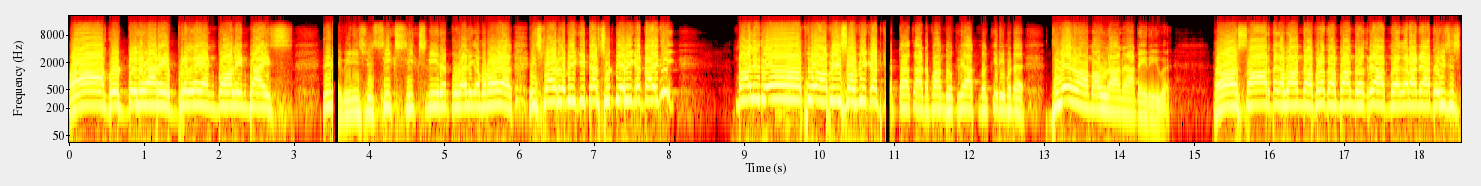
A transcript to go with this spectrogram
ah good delivery brilliant bowling by Then finish with six, six needed for Wellingham Royal. It's far the wicket, that should be a wicket, I think. මාලිදු පුවා පිස විකට් කට්ටා කාට පන්දු ක්‍රියාත්මක කිරීමට දිවෙනවා මවුලානාට එරීව. සාර්ථක පන්දුව ප්‍රථම පන්දුව ක්‍රියාත්මක කරන්නේ අත විශිෂ්ට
